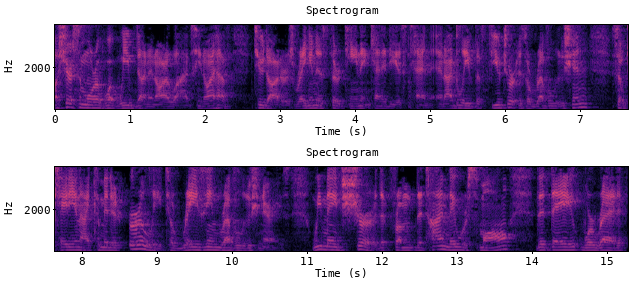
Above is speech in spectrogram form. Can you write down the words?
I'll share some more of what we've done in our lives. You know, I have two daughters. Reagan is 13 and Kennedy is 10. And I believe the future is a revolution. So Katie and I committed early to raising revolutionaries. We made sure that from the time they were small, that they were read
